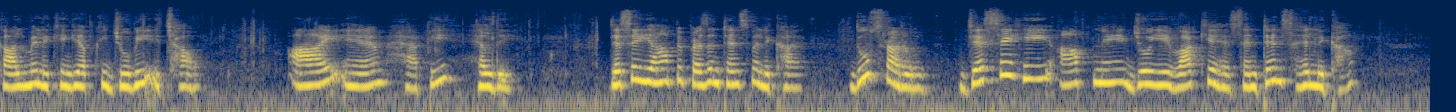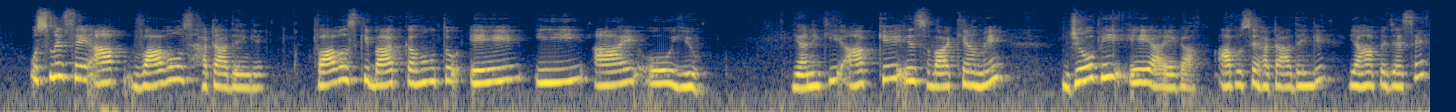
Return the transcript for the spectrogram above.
काल में लिखेंगे आपकी जो भी इच्छा हो। आई एम हैप्पी हेल्दी जैसे यहाँ पे प्रेजेंट टेंस में लिखा है। दूसरा रूल जैसे ही आपने जो ये वाक्य है सेंटेंस है लिखा, उसमें से आप वावल्स हटा देंगे। वावल्स की बात कहूँ तो ए ई आई ओ यू यानी कि आपके इस वाक्य में जो भी ए आएगा, आप उसे हटा देंगे। यहाँ पे जैसे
